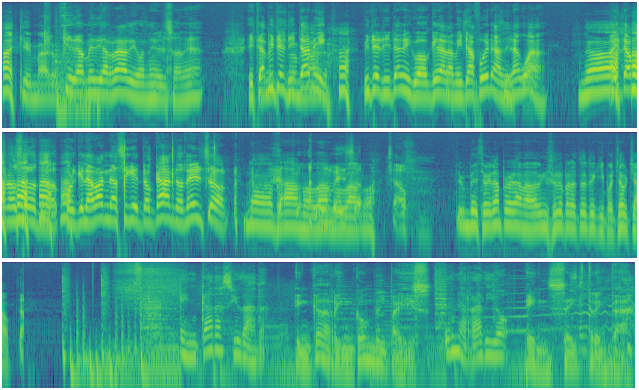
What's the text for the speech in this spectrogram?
Ay, qué malo. queda media radio, Nelson. ¿eh? Está, ¿Viste el Titanic? ¿Viste el Titanic cuando queda la mitad fuera del agua? No, Ahí estamos nosotros, porque la banda sigue tocando, Nelson. no, vamos, Un vamos, beso. vamos. Chao. Un beso, gran programa, un saludo para todo tu equipo. Chau, chau. En cada ciudad, En cada rincón del país. una radio En 630.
